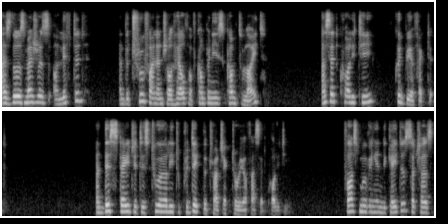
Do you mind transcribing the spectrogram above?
As those measures are lifted and the true financial health of companies come to light, asset quality could be affected. At this stage, it is too early to predict the trajectory of asset quality. Fast-moving indicators such as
